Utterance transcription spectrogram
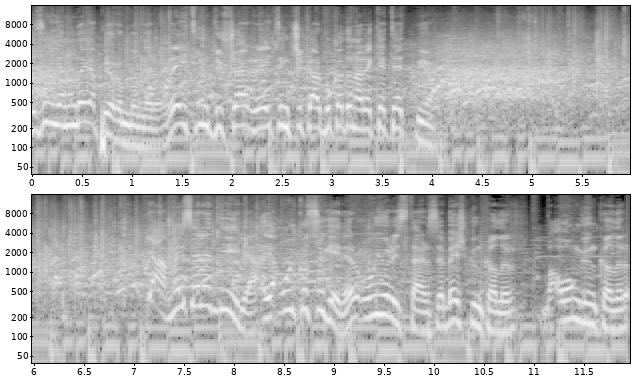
Kızın yanında yapıyorum bunları. Rating düşer, rating çıkar. Bu kadın hareket etmiyor. Ya mesele değil ya. ya. Uykusu gelir, uyur isterse 5 gün kalır, 10 gün kalır.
